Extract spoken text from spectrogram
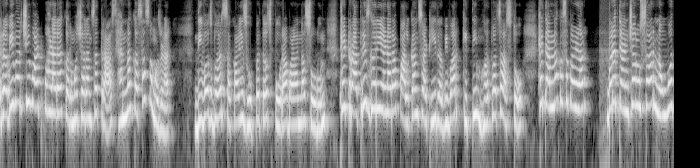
रविवारची वाट पाहणाऱ्या कर्मचाऱ्यांचा त्रास ह्यांना कसा समजणार? दिवसभर सकाळी झोपेतच पोराबाळांना सोडून थेट रात्रीच घरी येणाऱ्या पालकांसाठी रविवार किती महत्त्वाचा असतो हे त्यांना कसं कळणार? बरं त्यांच्यानुसार नव्वद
